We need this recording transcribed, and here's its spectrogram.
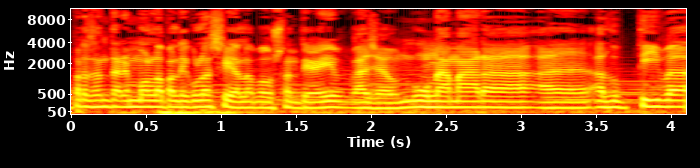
presentarem molt la pel·lícula si ja la vau sentir ahir. Vaja, una mare eh, adoptiva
